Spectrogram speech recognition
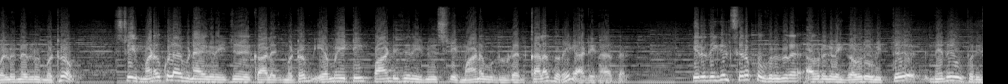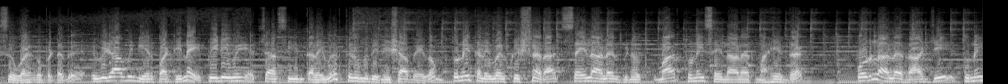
வல்லுநர்கள் மற்றும் ஸ்ரீ மணக்குலா விநாயகர் இன்ஜினியர் காலேஜ் மற்றும் எம்ஐடி பாண்டிச்சேரி யூனிவர்சிட்டி மாணவர்களுடன் கலந்துரையாடினார்கள். இறுதியில் சிறப்பு விருந்தினர் அவர்களை கௌரவித்து நிறைவு பரிசு வழங்கப்பட்டது. விழாவின் ஏற்பாட்டினை பிடிஒய் எச்ஆர்சியின் தலைவர் திருமதி நிஷா பேகம் துணைத் தலைவர் கிருஷ்ணராஜ் செயலாளர் வினோத்குமார் துணை செயலாளர் மகேந்திரன் பொருளாளர் ராஜி துணை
